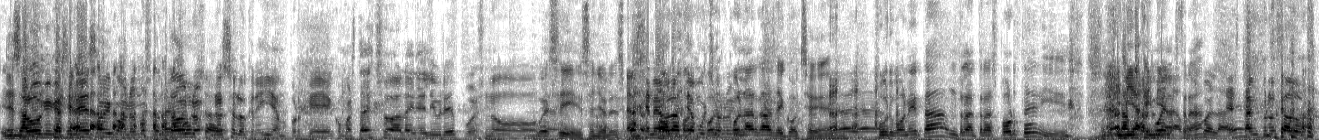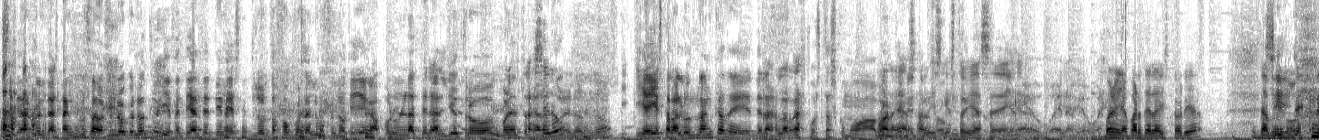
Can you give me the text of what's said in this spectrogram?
Es algo que casi nadie sabe y cuando lo hemos contado no, no se lo creían, porque como está hecho al aire libre, pues no... Pues sí, señores. El generador hacía mucho con, ruido. con largas de coche. ¿eh? ya. Furgoneta, un tra- transporte y, y, y mi escuela, ¿eh? Están cruzados, si te das cuenta, están cruzados uno con otro y efectivamente tienes los dos focos de luz, uno que llega por un lateral y otro por el trasero. por el otro. Y ahí está la luz blanca de, de las largas puestas como a 20 Bueno, ya metros sabéis que esto 15 ya se... Qué bueno, qué bueno. Bueno, y aparte de la historia, también... Sí.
